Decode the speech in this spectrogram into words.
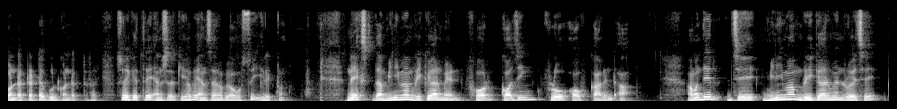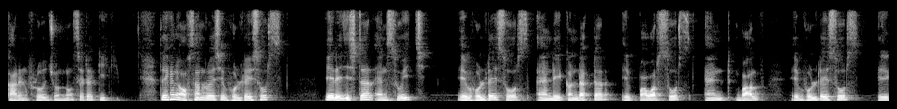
কন্ডাক্টরটা গুড কন্ডাক্টর হয়। সো এক্ষেত্রে অ্যান্সার কী হবে? অ্যান্সার হবে অবশ্যই electron next the minimum requirement for causing flow of current আর আমাদের যে মিনিমাম রিকোয়ারমেন্ট রয়েছে কারেন্ট ফ্লোর জন্য, সেটা কি কি? তো এখানে অপশান রয়েছে voltage source a resistor and switch a voltage source and a conductor a power source and bulb a voltage source a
